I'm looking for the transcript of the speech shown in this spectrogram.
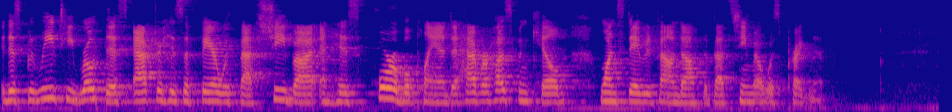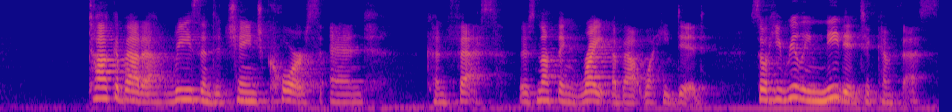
It is believed he wrote this after his affair with Bathsheba and his horrible plan to have her husband killed once David found out that Bathsheba was pregnant. Talk about a reason to change course and confess. There's nothing right about what he did. So he really needed to confess.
